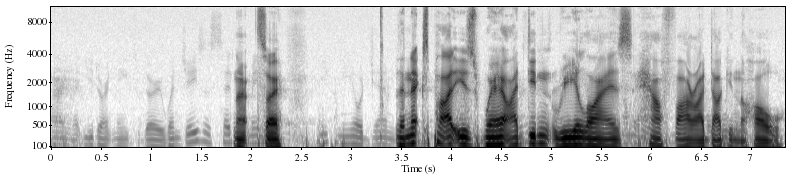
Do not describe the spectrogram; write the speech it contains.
carrying that you don't need to do. When Jesus said No, to me, so me your gems," the next part is where I didn't realize how far I dug in the hole.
